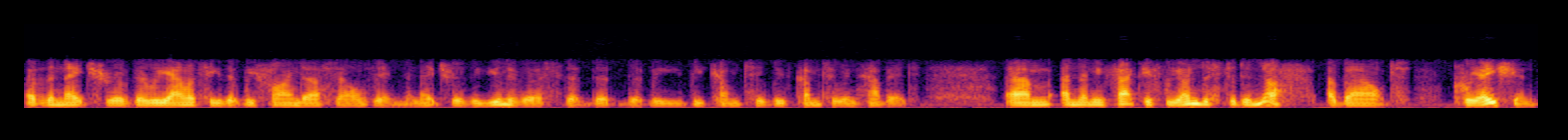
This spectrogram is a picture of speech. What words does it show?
of the nature of the reality that we find ourselves in, the nature of the universe that, that, that we become to, we've come to inhabit. Um, and then, in fact, if we understood enough about creation,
